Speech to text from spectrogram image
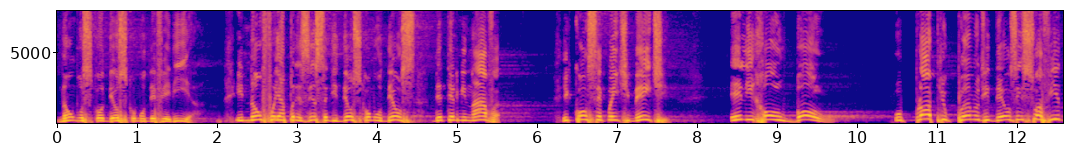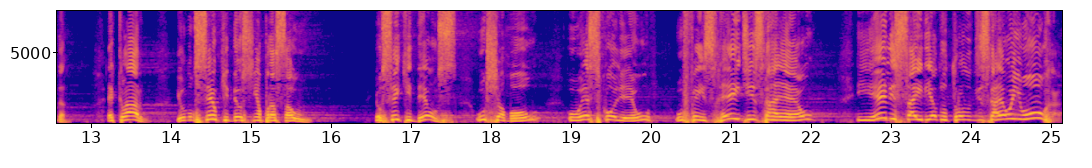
não buscou Deus como deveria, e não foi a presença de Deus como Deus determinava, e consequentemente, ele roubou o próprio plano de Deus em sua vida. É claro, eu não sei o que Deus tinha para Saul. Eu sei que Deus o chamou, o escolheu, o fez rei de Israel, e ele sairia do trono de Israel em honra.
